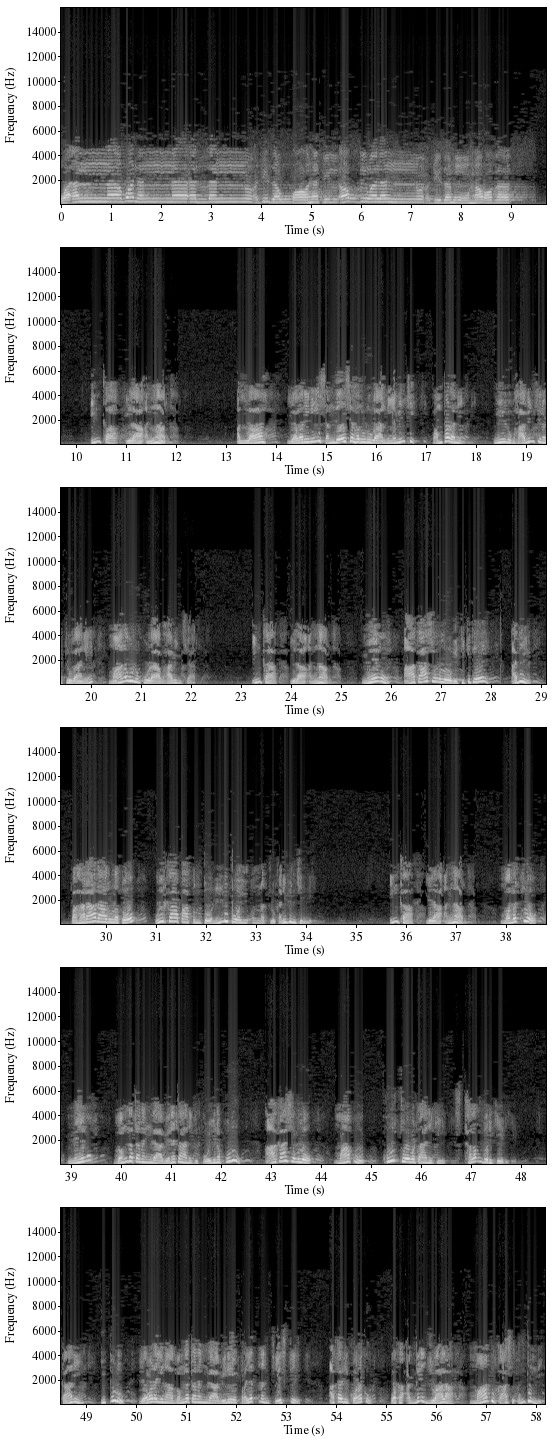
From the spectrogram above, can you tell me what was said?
وأنا ظننا أن لن نعجز الله في الأرض ولن نعجزه هربا ఇంకా ఇలా అన్నారు అల్లాహ్ ఎవరినీ సందేశహరుడుగా నియమించి పంపడని మీరు భావించినట్లుగానే మానవులు కూడా భావించారు ఇంకా ఇలా అన్నారు మేము ఆకాశములో వెతికితే అది పహరాదారులతో ఉల్కాపాతంతో నిండిపోయి ఉన్నట్లు కనిపించింది. ఇంకా ఇలా అన్నారు మొదట్లో మేము దొంగతనంగా వినటానికి పోయినప్పుడు ఆకాశంలో మాకు కూర్చోవటానికి స్థలం దొరికేది. కాని ఇప్పుడు ఎవడైనా దొంగతనంగా వినే ప్రయత్నం చేస్తే అతడి కొరకు ఒక అగ్ని జ్వాల మాటు కాసి ఉంటుంది.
